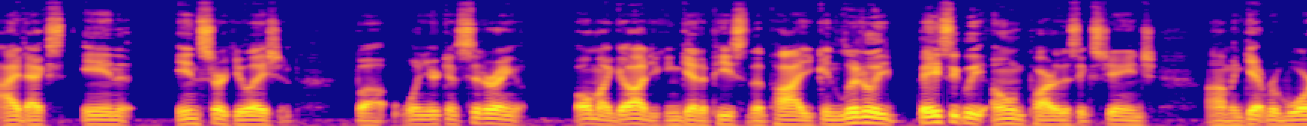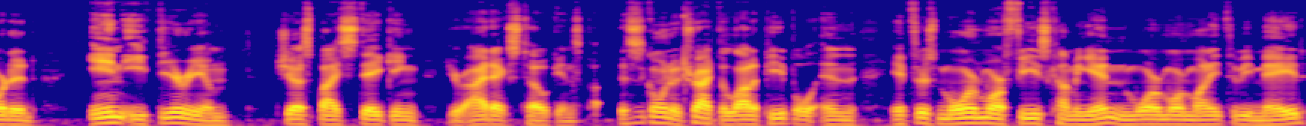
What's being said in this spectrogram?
IDEX in in circulation. But when you're considering oh my God, you can get a piece of the pie. You can literally basically own part of this exchange um, and get rewarded in Ethereum just by staking your IDEX tokens. This is going to attract a lot of people. And if there's more and more fees coming in and more and more money to be made,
